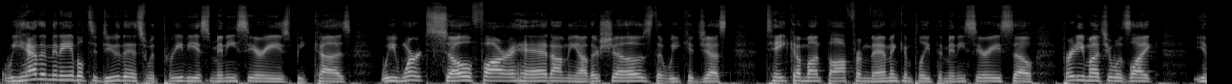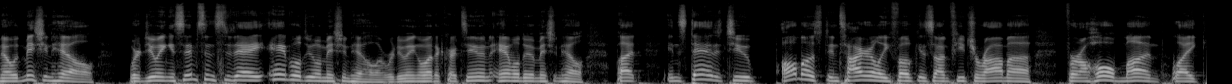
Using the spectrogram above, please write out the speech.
we haven't been able to do this with previous miniseries because we weren't so far ahead on the other shows that we could just take a month off from them and complete the miniseries. So pretty much it was like you know with Mission Hill. We're doing a Simpsons today, and we'll do a Mission Hill, or we're doing a What a Cartoon, and we'll do a Mission Hill. But instead, to almost entirely focus on Futurama for a whole month, like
